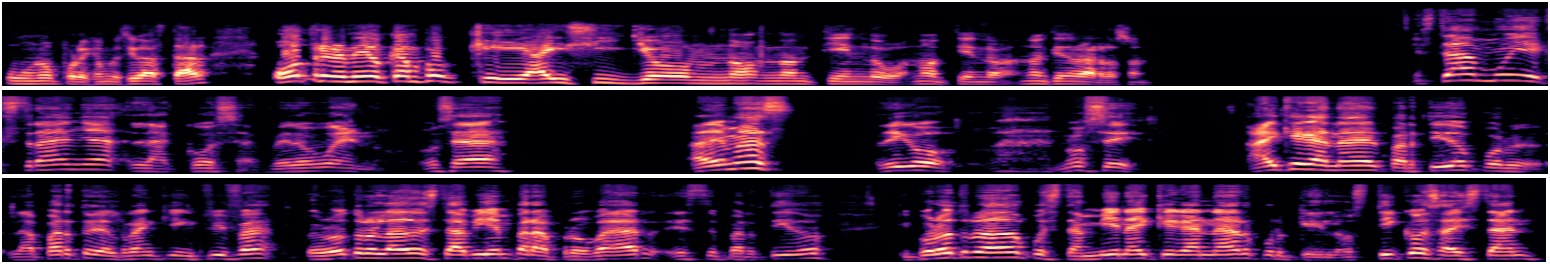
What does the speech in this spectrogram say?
uno, por ejemplo, sí va a estar. Otro en el medio campo que ahí sí yo no, no entiendo, no entiendo, no entiendo la razón. Está muy extraña la cosa, pero bueno, o sea, además, digo, no sé, hay que ganar el partido por la parte del ranking FIFA. Por otro lado, está bien para probar este partido. Y por otro lado, pues también hay que ganar porque los ticos ahí están,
